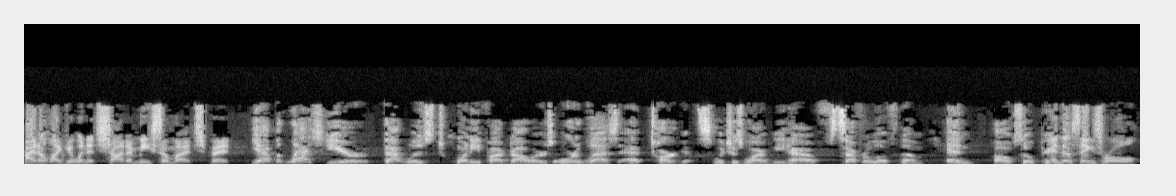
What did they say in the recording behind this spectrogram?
I don't like it when it's shot at me so much, but Yeah, but last year that was twenty five dollars or less at Targets, which is why we have several of them, and also picked and those things roll.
